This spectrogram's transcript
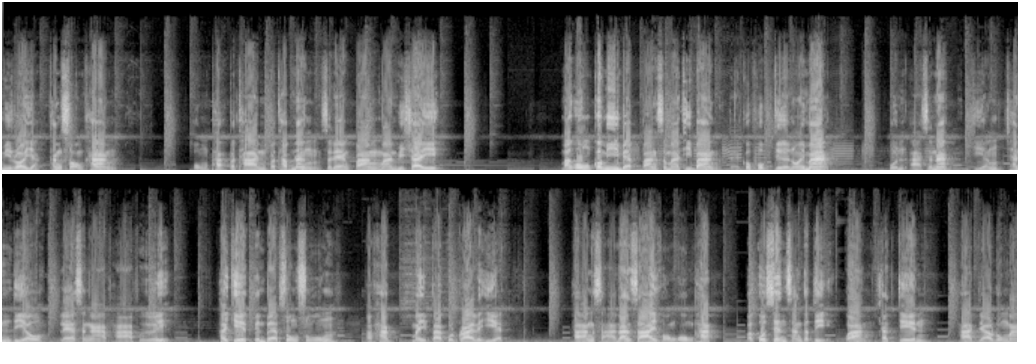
มีรอยหยักทั้งสองข้าง องค์พระประธานประทับนั่งแสดงปางมารวิชัย บางองค์ก็มีแบบปางสมาธิบ้าง แต่ก็พบเจอน้อยมาก บนอาสนะเฉียงชั้นเดียว แลสง่าผ่าเผย พระเกศเป็นแบบทรงสูง พระพักไม่ปรากฏรายละเอียด พระอังสาด้านซ้ายขององค์พระปรากฏเส้นสังกติกว้างชัดเจนพาดยาวลงมา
